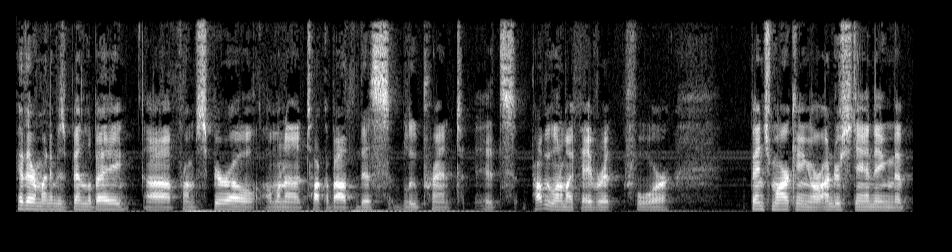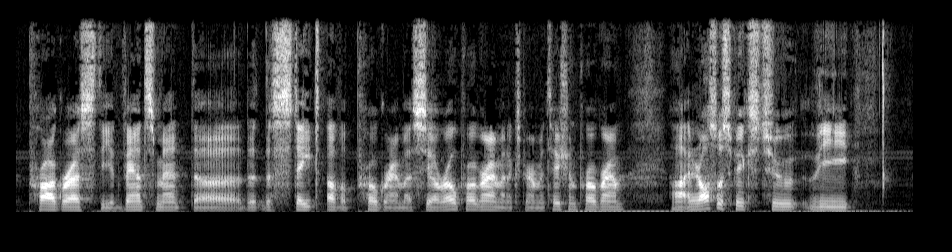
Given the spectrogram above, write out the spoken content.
Hey there, my name is Ben Labay uh, from Speero. I want to talk about this blueprint. It's probably one of my favorite for benchmarking or understanding the progress, the advancement, the, the, the state of a program, a CRO program, an experimentation program. Uh, and it also speaks to the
